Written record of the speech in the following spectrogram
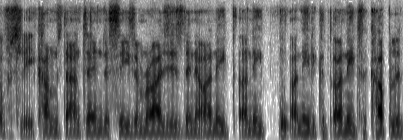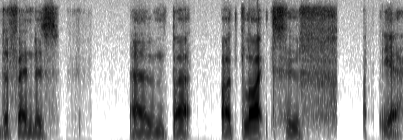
obviously it comes down to end of season rises. Then I need, I need, I need, a, I need a couple of defenders. Um, but I'd like to, yeah,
